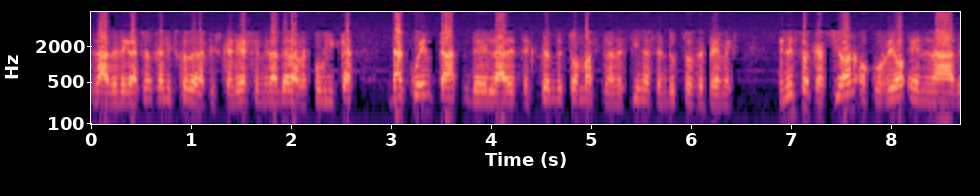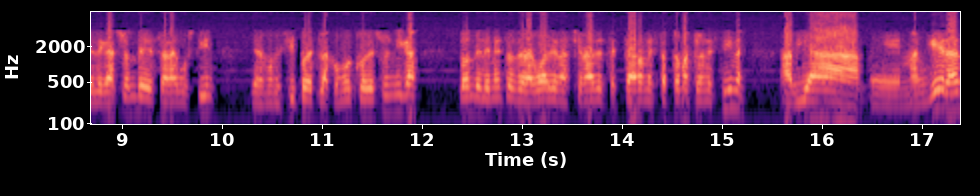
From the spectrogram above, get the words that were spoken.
la Delegación Jalisco de la Fiscalía General de la República da cuenta de la detección de tomas clandestinas en ductos de Pemex. En esta ocasión ocurrió en la delegación de San Agustín del municipio de Tlacomulco de Zúñiga, donde elementos de la Guardia Nacional detectaron esta toma clandestina. Había eh, mangueras,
